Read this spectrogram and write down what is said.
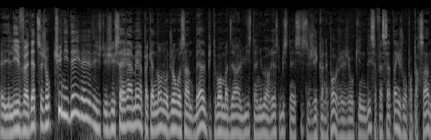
les vedettes, j'ai aucune idée. J'ai serré à main un paquet de monde l'autre jour au Centre Bell, puis tout le monde m'a dit, ah, lui, c'est un humoriste, lui, c'est un ci, je les connais pas, j'ai aucune idée. Ça fait sept ans que je vois pas personne.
